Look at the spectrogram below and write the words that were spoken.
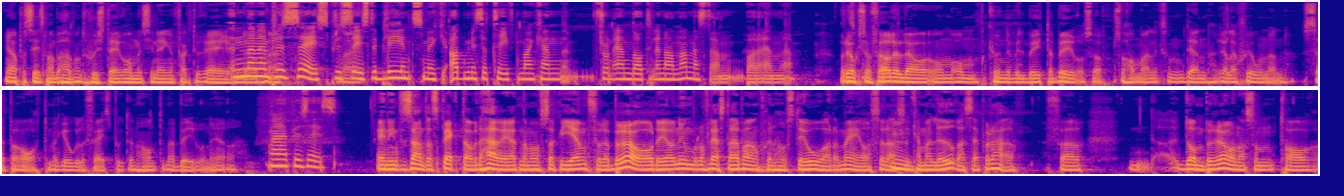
Ja precis, man behöver inte justera om i sin egen fakturering. Nej men precis, precis. Det blir inte så mycket administrativt. Man kan från en dag till en annan nästan bara ändra. Och det är också en fördel då om, om kunden vill byta byrå så, så har man liksom den relationen separat med Google och Facebook. Den har inte med byrån att göra. Nej, precis. En intressant aspekt av det här är att när man försöker jämföra byråer, det gör nog de flesta i branschen, hur stora de är och sådär, Mm. så kan man lura sig på det här. För de byråerna som, tar,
